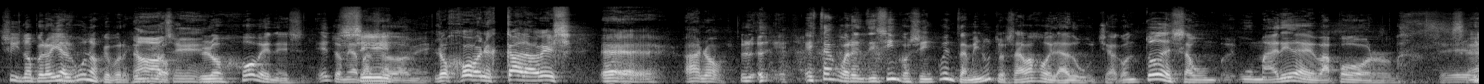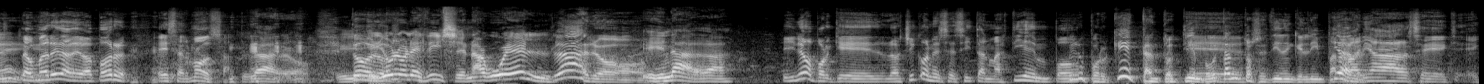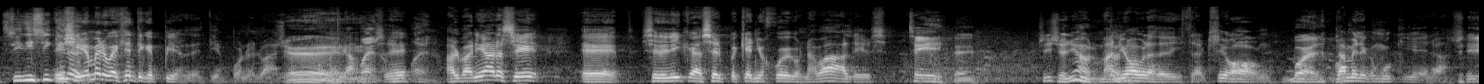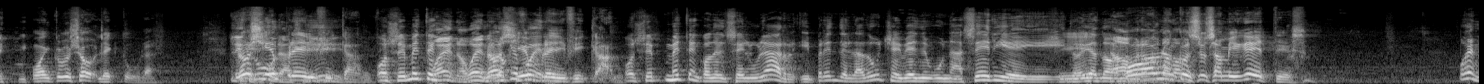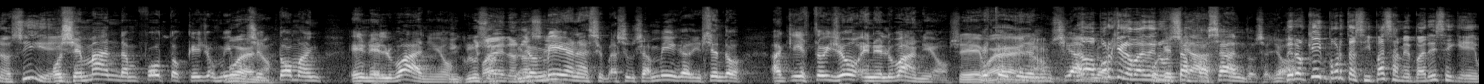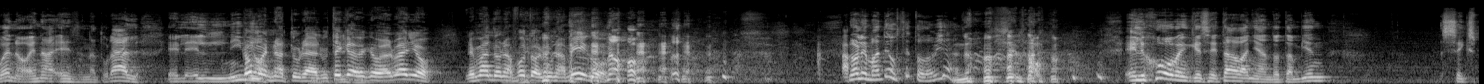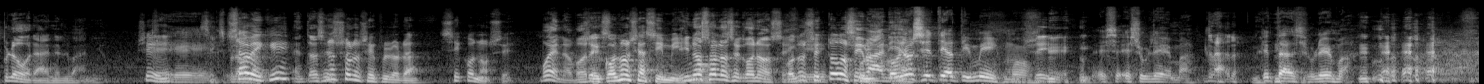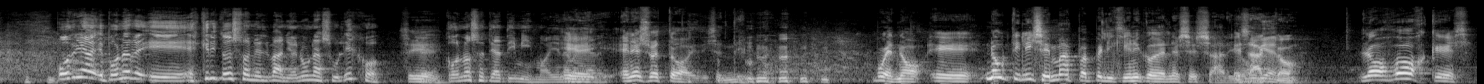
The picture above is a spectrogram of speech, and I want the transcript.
Sí, no, pero hay algunos que, por ejemplo, No, sí. los jóvenes, esto me ha Sí, pasado a mí, los jóvenes cada vez... eh, ah, no. eh, están 45, 50 minutos abajo de la ducha, con toda esa hum- humareda de vapor. La humareda de vapor es hermosa. Claro. Y, Todos y los- uno les dice, Nahuel, Claro. y nada. Y no, porque los chicos necesitan más tiempo Pero ¿por qué tanto tiempo? Eh, Tanto se tienen que limpiar. para bañarse. ex- ex- Si ni Y siquiera. sin embargo, hay gente que pierde tiempo en el baño. Sí. convengamos, Bueno, ¿eh? bueno. Al bañarse, eh, se dedica a hacer pequeños juegos navales. Sí. Sí. Sí, señor. maniobras de distracción, Bueno. llámele como quiera, Sí. o incluso lecturas. no siempre sí. edificantes. O se meten. Bueno, bueno, no lo que siempre fuere. edificantes. O se meten con el celular y prenden la ducha y ven una serie y, y Sí. todavía no. No, o pero hablan con sus amiguetes. Bueno, sí. eh, O se mandan fotos que ellos mismos Bueno. se toman en el baño. Incluso. Bueno, y no lo sé. envían a, su- a sus amigas diciendo, aquí estoy yo en el baño. Sí, Esto hay que bueno. denunciarlo. No, ¿por qué lo va a Porque denunciar? está pasando, señor. Pero ¿qué importa si pasa? Me parece que, bueno, es, na- es natural. El, el niño... ¿Cómo es natural? Usted cada vez que va al baño le manda una foto a algún amigo. No. ¿No le mandé a usted todavía? No. El joven que se está bañando también se explora en el baño. Sí. Se explora. ¿Sabe qué? Entonces, no solo se explora, se conoce. Bueno, por se eso. conoce a sí mismo. Y no solo se conoce. Conoce Sí. todo se su- baña. Conócete a ti mismo. Sí, Es, es su lema. claro. ¿Qué tal su lema? ¿Podría poner eh, escrito eso en el baño, en un azulejo? Sí. Conócete a ti mismo ahí en la. Eh, en eso estoy, dice el tipo. Bueno, eh, no utilice más papel higiénico del necesario. Exacto. Los bosques,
